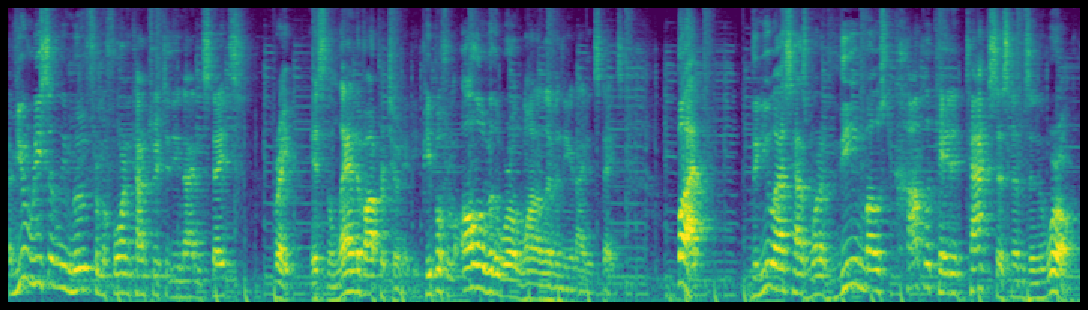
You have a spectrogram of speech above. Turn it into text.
Have you recently moved from a foreign country to the United States? Great. It's the land of opportunity. People from all over the world want to live in the United States. But the US has one of the most complicated tax systems in the world.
